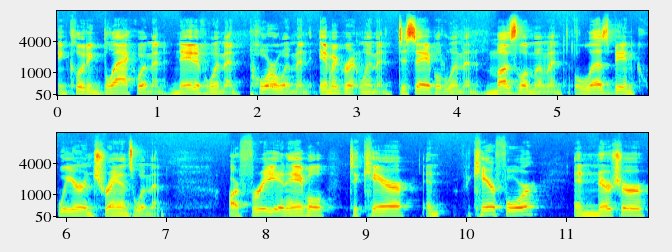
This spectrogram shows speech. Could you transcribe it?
including black women, native women, poor women, immigrant women, disabled women, Muslim women, lesbian, queer, and trans women, are free and able to care and care for and nurture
